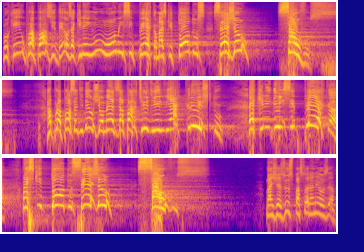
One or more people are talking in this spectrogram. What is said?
Porque o propósito de Deus é que nenhum homem se perca, mas que todos sejam salvos. A proposta de Deus, Diomedes, a partir de enviar Cristo, é que ninguém se perca, mas que todos sejam salvos. Mas Jesus, pastora Neuza,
